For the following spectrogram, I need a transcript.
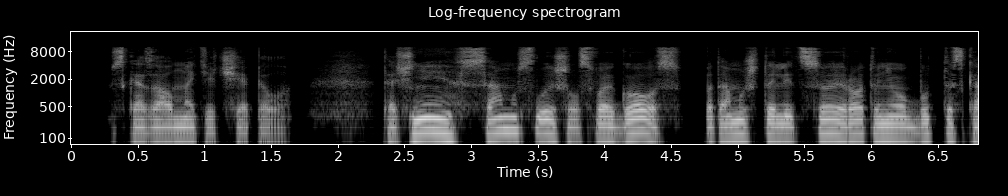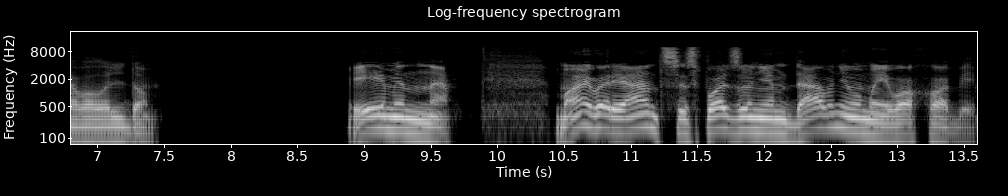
— сказал Мэтью Чепелу. Точнее, сам услышал свой голос, потому что лицо и рот у него будто сковало льдом. «Именно. Мой вариант с использованием давнего моего хобби.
